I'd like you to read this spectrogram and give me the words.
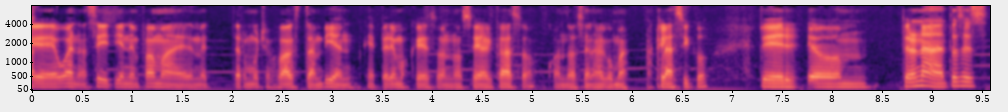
que bueno, sí, tienen fama de meter muchos bugs también. Esperemos que eso no sea el caso cuando hacen algo más, más clásico. Pero, pero nada, entonces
